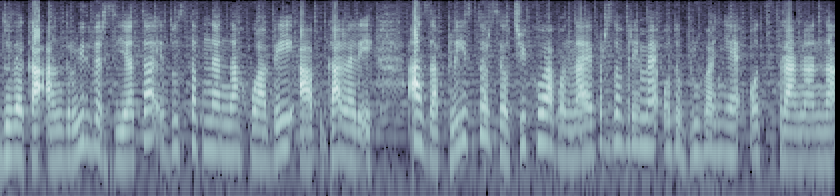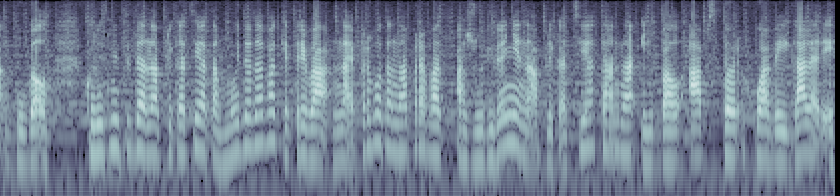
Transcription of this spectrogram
додека Android верзијата е достапна на Huawei App Gallery, а за Play Store се очекува во најбрзо време одобрување од страна на Google. Корисниците на апликацијата Мој додава ќе треба најпрво да направат ажурирање на апликацијата на Apple App Store Huawei Gallery,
